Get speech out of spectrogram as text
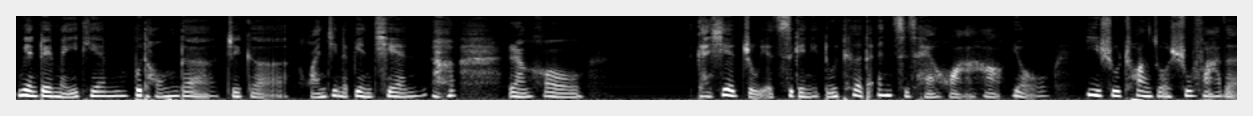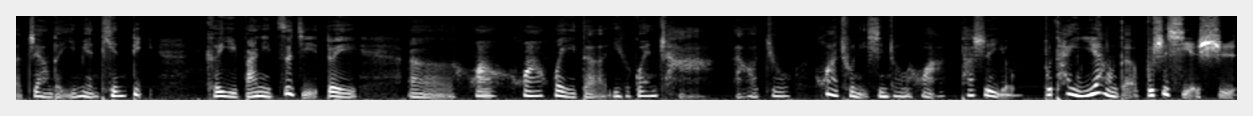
面对每一天不同的这个环境的变迁，然后感谢主也赐给你独特的恩赐才华，哈，有艺术创作抒发的这样的一面天地，可以把你自己对呃花花卉的一个观察，然后就画出你心中的画，它是有。不太一样的，不是写实，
